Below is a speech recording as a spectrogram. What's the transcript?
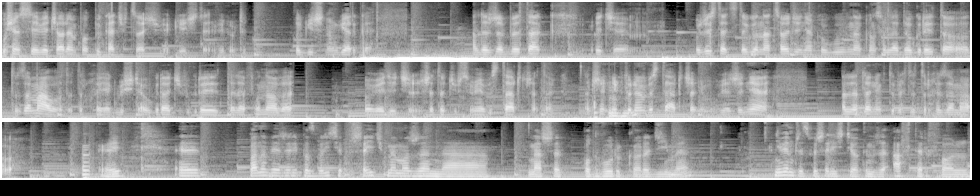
Usiąść sobie wieczorem, popykać w coś, w jakieś jakąś logiczną gierkę. Ale żeby tak, wiecie, korzystać z tego na co dzień jako główna konsola do gry, to, to za mało. To trochę jakbyś chciał grać w gry telefonowe. Powiedzieć, że, że to ci w sumie wystarcza, tak? Znaczy niektórym wystarcza, nie mówię, że nie, ale dla niektórych to trochę za mało. Okej. E, panowie, jeżeli pozwolicie, przejdźmy może na nasze podwórko rodzime. Nie wiem, czy słyszeliście o tym, że Afterfall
